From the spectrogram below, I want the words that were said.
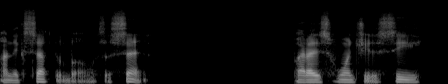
unacceptable. It's a sin. But I just want you to see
